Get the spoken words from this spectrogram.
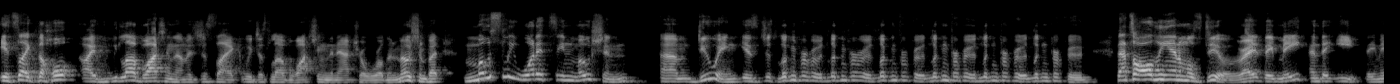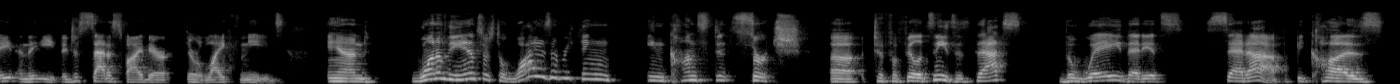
it's like the whole I we love watching them. It's just like we just love watching the natural world in motion. But mostly what it's in motion um, doing is just looking for food, looking for food, looking for food, looking for food, looking for food, looking for food. That's all the animals do, right? They mate and they eat. They mate and they eat. They just satisfy their their life needs. And one of the answers to why is everything in constant search uh, to fulfill its needs is that's the way that it's set up because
